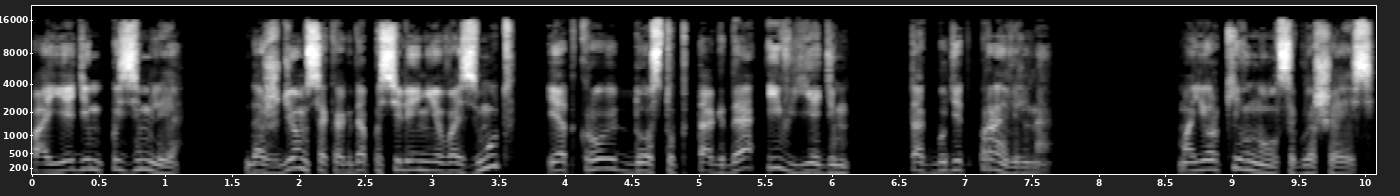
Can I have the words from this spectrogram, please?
Поедем по земле. Дождемся, когда поселение возьмут и откроют доступ, тогда и въедем. Так будет правильно. Майор кивнул, соглашаясь.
